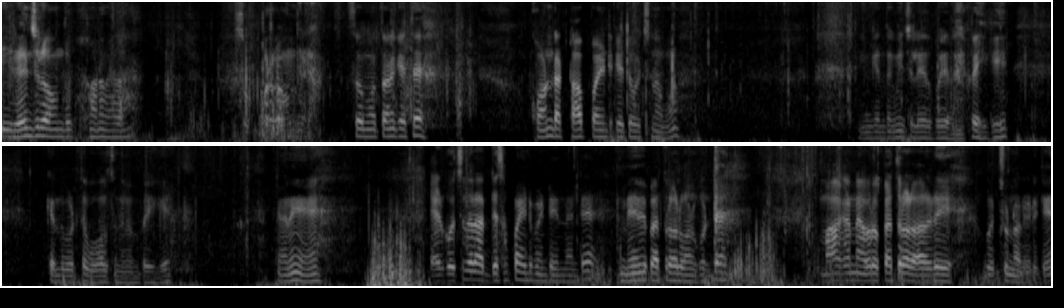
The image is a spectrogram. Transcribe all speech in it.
ఈ రేంజ్లో ఉంది కొండ మీద. సూపర్గా ఉంది సో మొత్తానికైతే కొండ టాప్ పాయింట్కి అయితే వచ్చినాము. ఇంకెంతకు మించి లేదు పోయేది పైకి. కింద పడితే పోవాల్సింది మేము పైకి. కానీ ఇక్కడికి వచ్చిన తర్వాత డిసప్పాయింట్మెంట్ ఏంటంటే మేమే పెట్రోల్ అనుకుంటే మాకన్నా ఎవరో పెట్రోల్ ఆల్రెడీ వచ్చున్నారు ఇక్కడికి.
